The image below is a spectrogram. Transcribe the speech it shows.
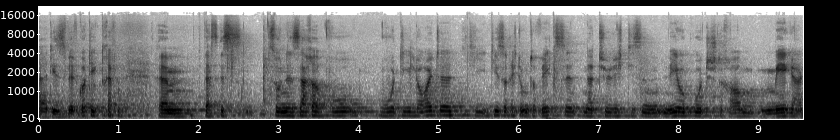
äh, dieses Bev Gothic-Treffen, ähm, das ist so eine Sache, wo, wo die Leute, die in diese Richtung unterwegs sind, natürlich diesen neogotischen Raum mega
